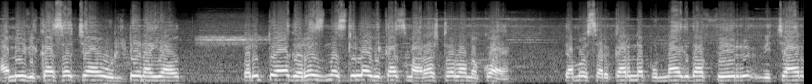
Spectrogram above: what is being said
आम्ही विकासाच्या उलटे नाही आहोत परंतु हा गरज नसलेला विकास महाराष्ट्राला नको आहे. त्यामुळे सरकारनं पुन्हा एकदा फेर विचार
